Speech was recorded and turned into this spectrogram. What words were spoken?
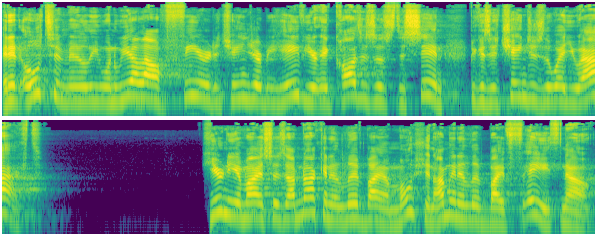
And it ultimately, when we allow fear to change our behavior, it causes us to sin because it changes the way you act. Here, Nehemiah says, I'm not going to live by emotion, I'm going to live by faith now.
